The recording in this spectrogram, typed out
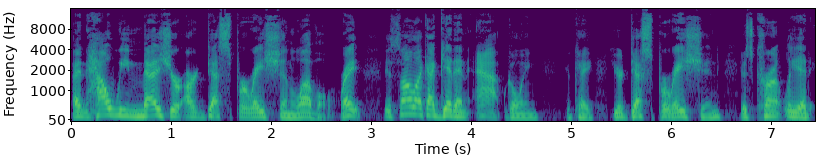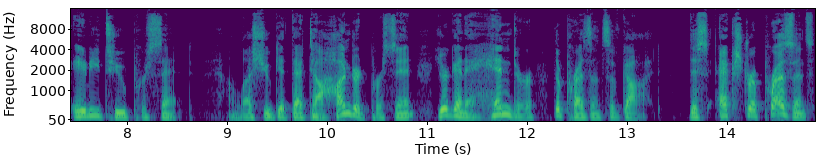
and how we measure our desperation level, right? It's not like I get an app going, okay, your desperation is currently at 82%. Unless you get that to 100%, you're going to hinder the presence of God. This extra presence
